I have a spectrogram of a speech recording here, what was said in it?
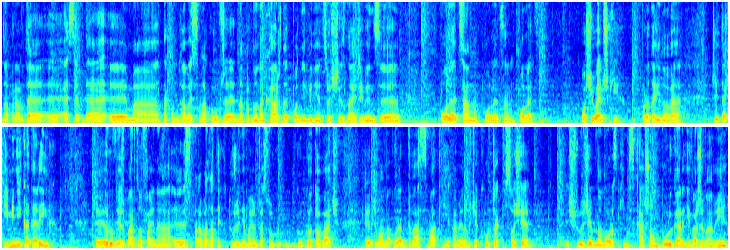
Naprawdę y, SFD y, ma taką gamę smaków, że na pewno na każde podniebienie coś się znajdzie, więc polecam, polecam, polecam. Posiłeczki proteinowe, czyli taki mini catering. Y, Również bardzo fajna y, sprawa dla tych, którzy nie mają czasu gotować. Y, Tu mamy akurat dwa smaki, a mianowicie kurczak w sosie śródziemnomorskim z kaszą bulgar i warzywami.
